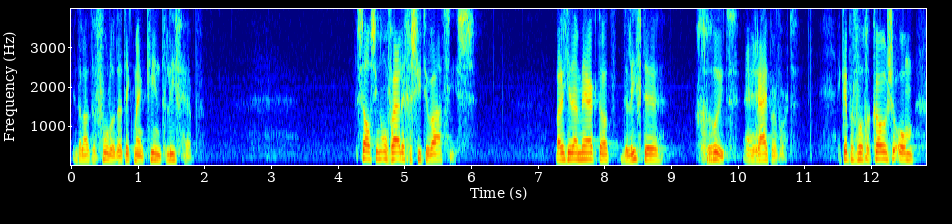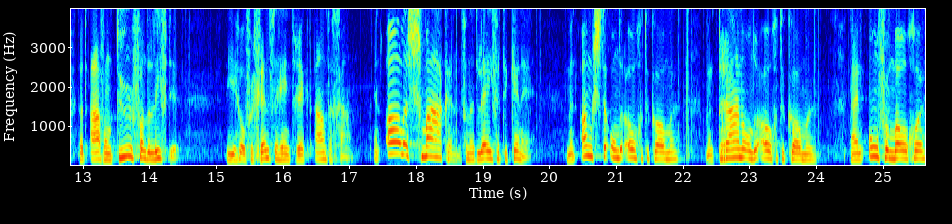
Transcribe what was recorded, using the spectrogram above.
en te laten voelen dat ik mijn kind lief heb. Zelfs in onveilige situaties. Maar dat je dan merkt dat de liefde groeit en rijper wordt. Ik heb ervoor gekozen om dat avontuur van de liefde, die over grenzen heen trekt, aan te gaan. En alle smaken van het leven te kennen. Mijn angsten onder ogen te komen, mijn tranen onder ogen te komen, mijn onvermogen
